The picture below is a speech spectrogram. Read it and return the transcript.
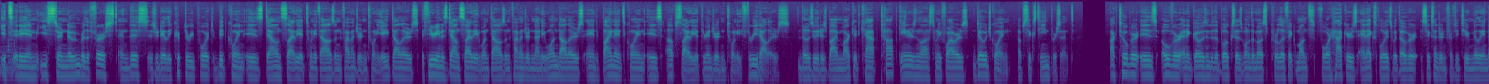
It's 8 a.m. Eastern, November the 1st, and this is your daily crypto report. Bitcoin is down slightly at $20,528. Ethereum is down slightly at $1,591, and Binance Coin is up slightly at $323. Those leaders by market cap. Top gainers in the last 24 hours Dogecoin up 16%. October is over and it goes into the books as one of the most prolific months for hackers and exploits with over $652 million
